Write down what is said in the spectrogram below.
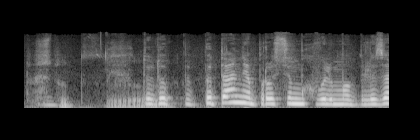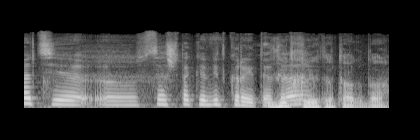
Тобто тут е, Тобто питання про сьому хвилю мобілізації е, все ж таки відкрите, Відкрите, так, да.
